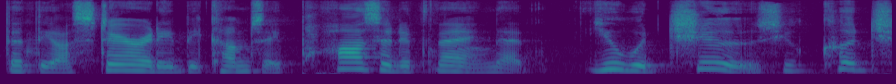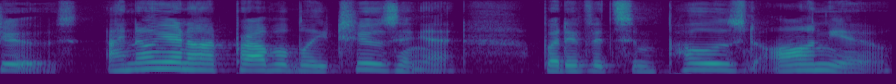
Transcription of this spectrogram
That the austerity becomes a positive thing that you would choose, you could choose. I know you're not probably choosing it, but if it's imposed on you,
